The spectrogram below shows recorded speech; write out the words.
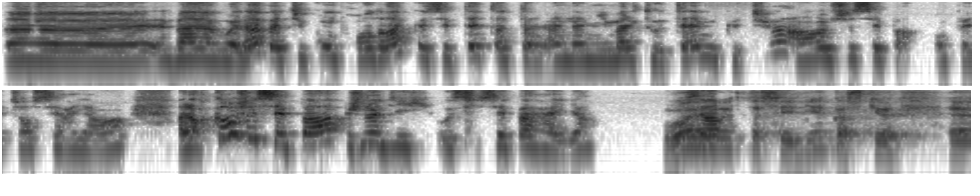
ben voilà, ben, tu comprendras que c'est peut-être un, un animal totem que tu as. Hein, je sais pas. En fait, j'en sais rien. Hein. Alors quand je sais pas, je le dis aussi. C'est pareil. Hein. Oui, ça, c'est bien parce que euh, euh,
